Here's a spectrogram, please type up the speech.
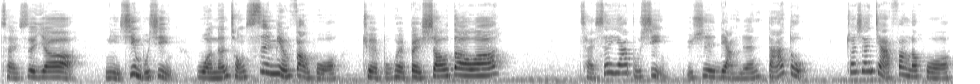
彩色鸭，你信不信？我能从四面放火，却不会被烧到啊！彩色鸭不信，于是两人打赌。穿山甲放了火，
